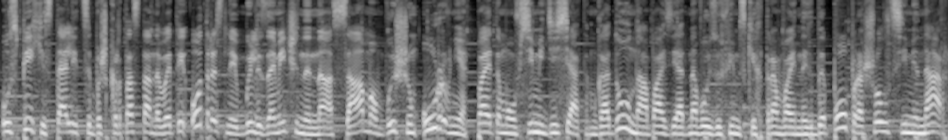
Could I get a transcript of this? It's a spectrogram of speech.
Успехи столицы Башкортостана в этой отрасли были замечены на самом высшем уровне. Поэтому в 70-м году на базе одного из уфимских трамвайных депо прошел семинар.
